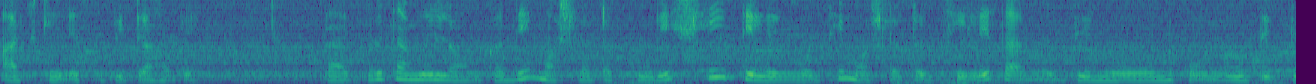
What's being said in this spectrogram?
আজকের রেসিপিটা হবে। তারপরে তার মধ্যে লঙ্কা দিয়ে মশলাটা করে সেই তেলের মধ্যে মশলাটা ঢেলে তার মধ্যে নুন, হলুদ, একটু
